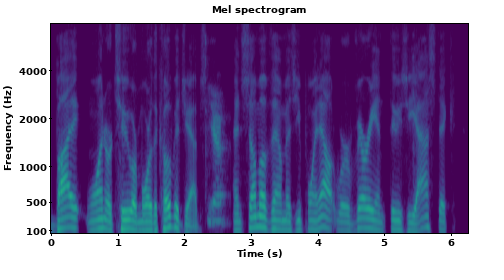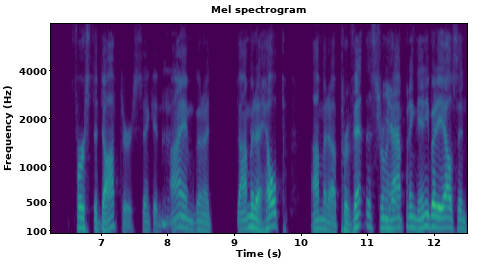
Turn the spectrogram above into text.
by one or two or more of the COVID jabs. Yeah, And some of them, as you point out, were very enthusiastic first adopters, thinking, Mhm. "I am gonna, I'm gonna help. I'm gonna prevent this from Yeah. happening to anybody else." And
